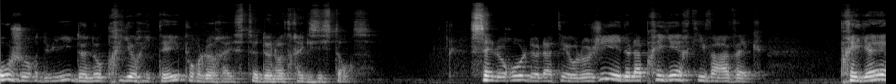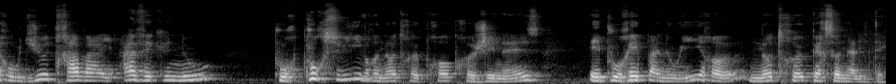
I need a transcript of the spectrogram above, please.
aujourd'hui de nos priorités pour le reste de notre existence. C'est le rôle de la théologie et de la prière qui va avec. Prière où Dieu travaille avec nous pour poursuivre notre propre genèse et pour épanouir notre personnalité.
